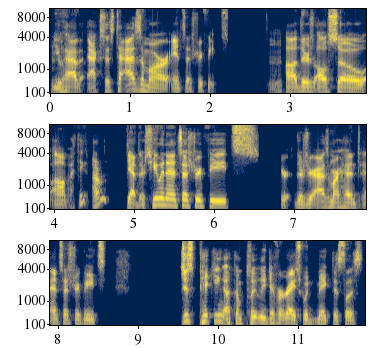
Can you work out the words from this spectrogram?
you Mhm. have access to Aasimar ancestry feats. Mhm. Uh, there's also um, I think I don't. Yeah, there's human ancestry feats. Your, there's your Aasimar ancestry feats. Just picking a completely different race would make this list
